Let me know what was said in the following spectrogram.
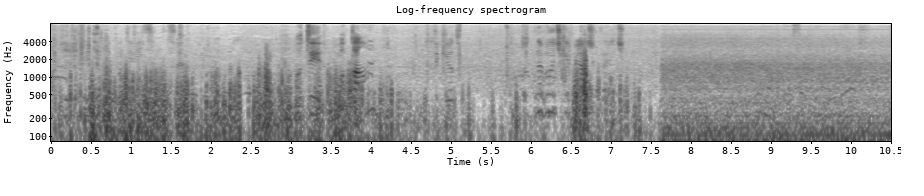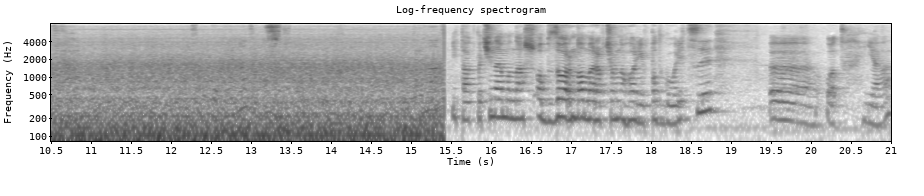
Офігеть, ви тільки подивіться на це. Оти, отам. Такий от. Тут невеличкий пляж на річці. І так, починаємо наш обзор номера в Чорногорії в Подгоріці. Е, от я,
